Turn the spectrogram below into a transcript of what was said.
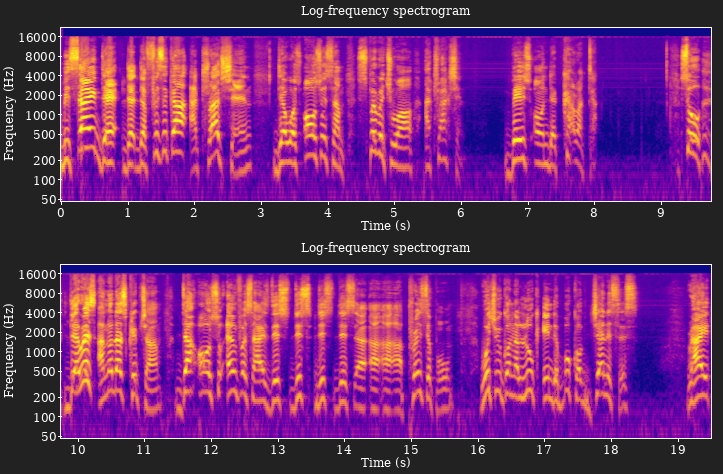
beside the, the, the, physical attraction, there was also some spiritual attraction based on the character. So there is another scripture that also emphasizes this this this this uh, uh, uh, uh principle, which we're gonna look in the book of Genesis, right?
